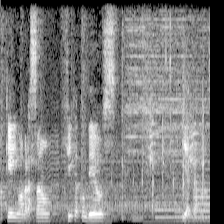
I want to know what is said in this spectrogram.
Ok? Um abração, fica com Deus e até a próxima.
